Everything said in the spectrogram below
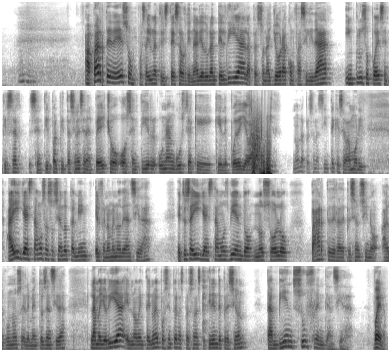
Aparte de eso, pues hay una tristeza ordinaria durante el día, la persona llora con facilidad, incluso puede sentirse, sentir palpitaciones en el pecho o sentir una angustia que, que le puede llevar a morir. ¿no? La persona siente que se va a morir. Ahí ya estamos asociando también el fenómeno de ansiedad. Entonces ahí ya estamos viendo no solo parte de la depresión, sino algunos elementos de ansiedad. La mayoría, el 99% de las personas que tienen depresión también sufren de ansiedad. Bueno,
